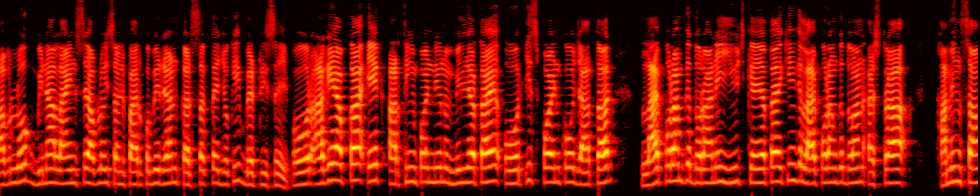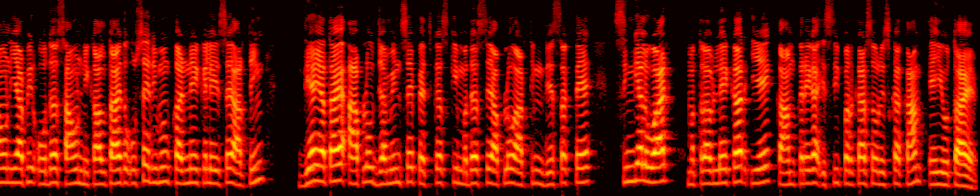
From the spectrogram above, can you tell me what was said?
आप लोग बिना लाइन से आप लोग इस एम्पलीफायर को भी रन कर सकते हैं जो कि बैटरी से। और आगे आपका एक अर्थिंग पॉइंट दिन मिल जाता है और इस पॉइंट को ज़्यादातर लाइव प्रोग्राम के दौरान ही यूज़ किया जाता है, क्योंकि लाइव प्रोग्राम के दौरान एक्स्ट्रा हमिंग साउंड या फिर ओदर साउंड निकालता है तो उसे रिमूव करने के लिए इसे अर्थिंग दिया जाता है। आप लोग ज़मीन से पेचकस की मदद से आप लोग अर्थिंग दे सकते हैं। सिंगल वायर मतलब लेकर ये काम करेगा, इसी प्रकार से और इसका काम यही होता है।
